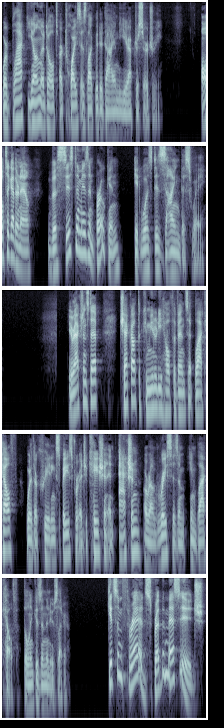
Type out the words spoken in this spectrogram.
where Black young adults are twice as likely to die in the year after surgery. Altogether now, the system isn't broken, it was designed this way. Your action step check out the community health events at Black Health, where they're creating space for education and action around racism in Black health. The link is in the newsletter. Get some threads, spread the message.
